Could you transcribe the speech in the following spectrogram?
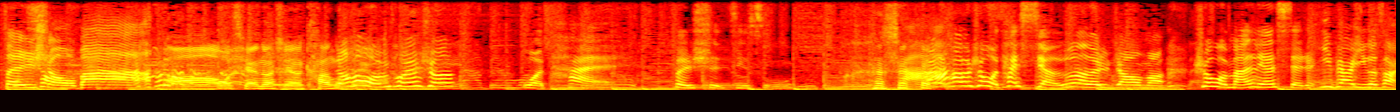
分手吧。哦，我前一段时间看过、然后我们同学说，我太愤世嫉俗，而 啥？且他们说我太险恶了，你知道吗？说我满脸写着一边一个字儿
